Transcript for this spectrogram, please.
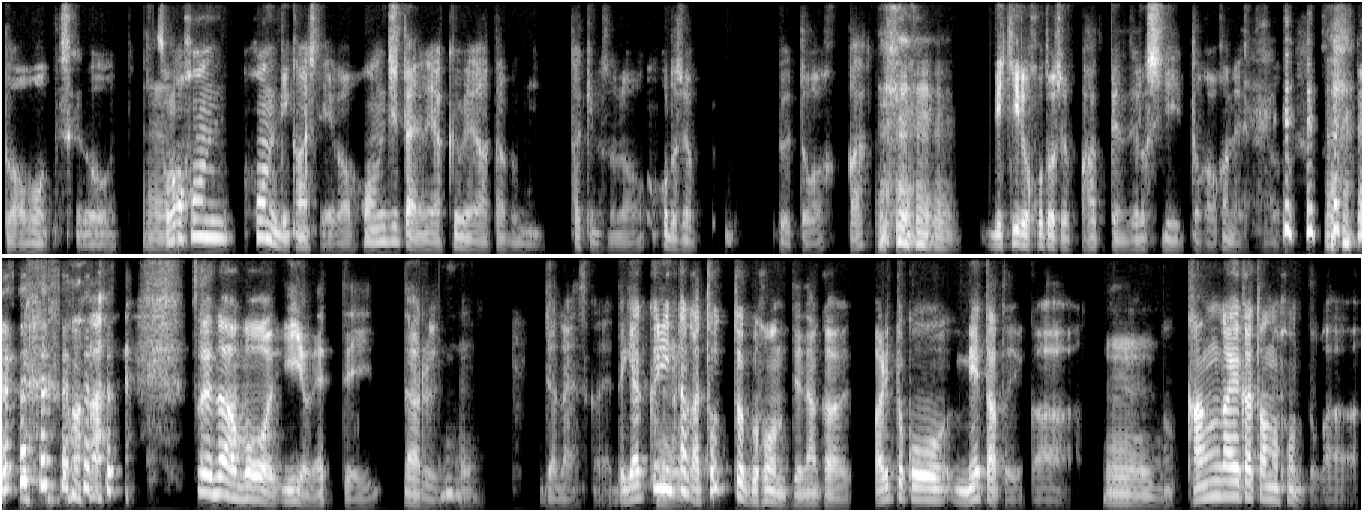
とは思うんですけど、うん。その本、本に関して言えば、本自体の役目は多分、さっきのその、フォトショップとか、できるフォトショップ 8.0C とかわかんないですけど、そういうのはもういいよねってなるんじゃないですかね。で逆になんか取っとく本ってなんか割とこうメタというかうん、考え方の本とか、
